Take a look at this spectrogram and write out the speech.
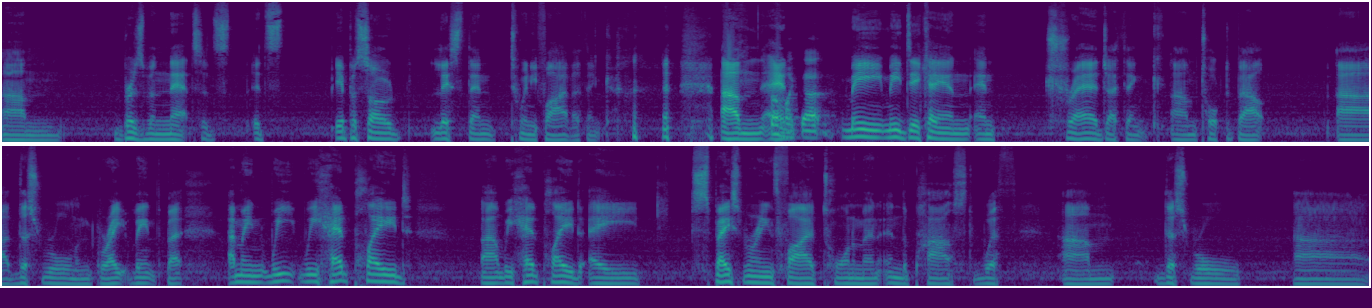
um, Brisbane Nats. It's it's episode less than twenty five, I think. um, Something and like that. me, me, DK, and and Traj, I think, um, talked about uh, this rule in great length. But I mean, we we had played, uh, we had played a Space Marines Five tournament in the past with um, this rule uh,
